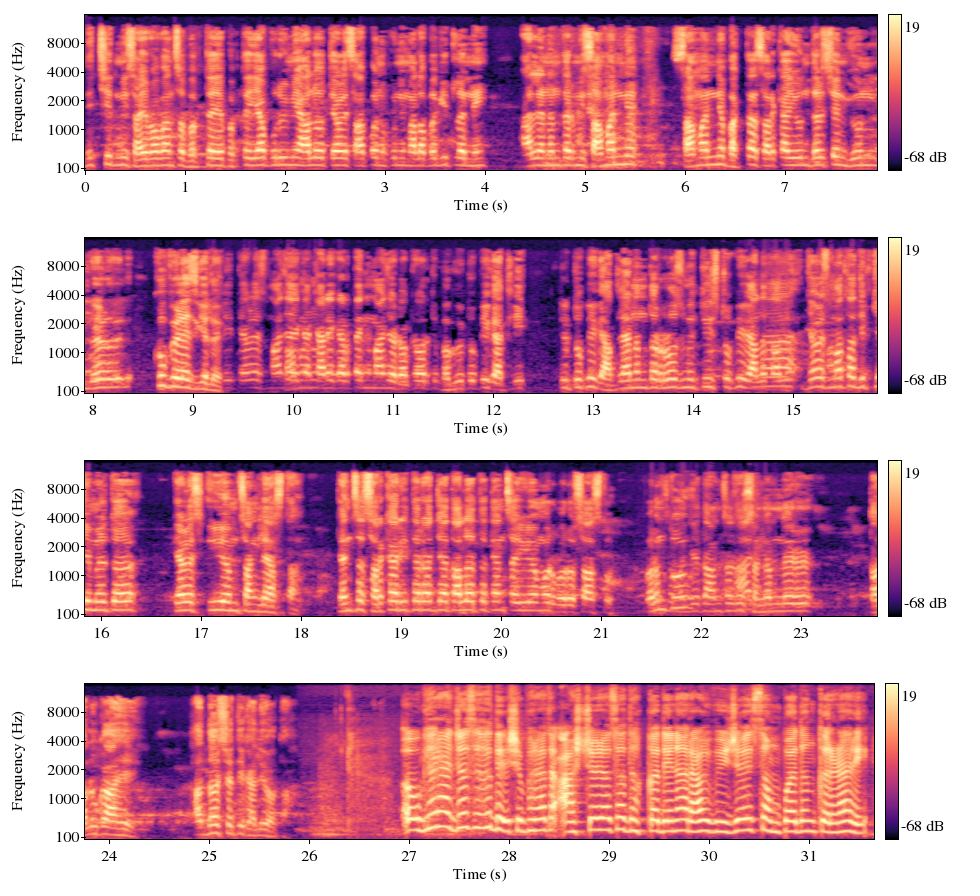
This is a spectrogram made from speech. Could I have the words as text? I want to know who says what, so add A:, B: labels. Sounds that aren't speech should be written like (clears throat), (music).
A: निश्चित मी साईबाबांचा भक्त आहे. फक्त यापूर्वी मी आलो त्यावेळेस आपण कुणी मला बघितलं नाही. आल्यानंतर मी सामान्य सामान्य भक्तासारखा येऊन दर्शन घेऊन वेळ खूप वेळेस गेलोय. त्यावेळेस माझ्या एका कार्यकर्त्यांनी माझ्या डोक्यावरती भगवी टोपी घातली. ती टोपी घातल्यानंतर रोज मी तीच टोपी घालत आलो. ज्यावेळेस मताधिक्य मिळतं त्यावेळेस ईएम चांगले असतात. त्यांचं सरकार इतर राज्यात आलं तर त्यांचा ईएम वर भरोसा असतो. परंतु म्हणजे आमचा जो संगमनेर तालुका आहे हा दहशतीखाली होता.
B: अवघ्या राज्यासह देशभरात आश्चर्याचा धक्का देणारा विजय संपादन करणारे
